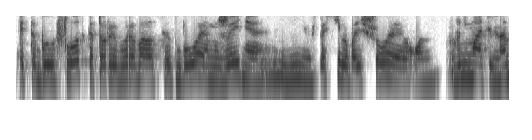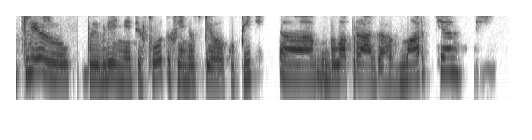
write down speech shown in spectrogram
это был слот, который вырывался с боем. Женя, Зинин, спасибо большое. Он внимательно отслеживал появление этих слотов. Я не успела купить. А, была Прага в марте.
